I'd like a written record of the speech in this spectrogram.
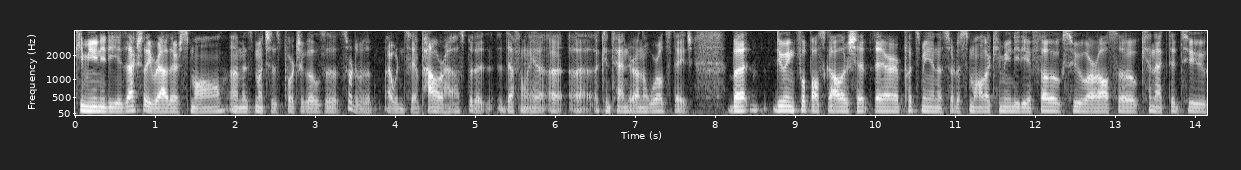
community is actually rather small, um, as much as Portugal's a sort of a, I wouldn't say a powerhouse, but a, definitely a, a, a, contender on the world stage. But doing football scholarship there puts me in a sort of smaller community of folks who are also connected to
